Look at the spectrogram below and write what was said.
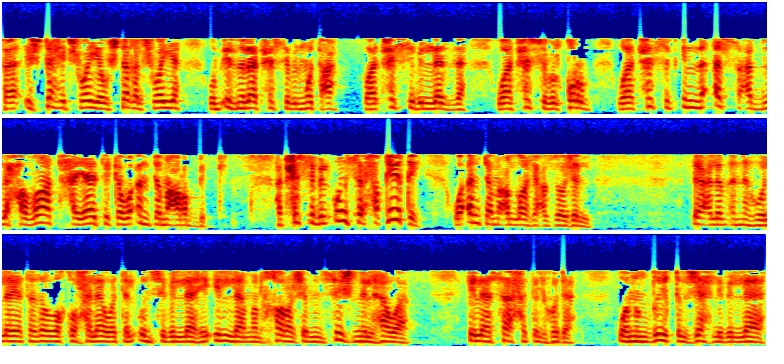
فاجتهد شوية واشتغل شوية وبإذن الله تحس بالمتعة وهتحس باللذة وهتحس بالقرب وهتحس بأن أسعد لحظات حياتك وأنت مع ربك. هتحس بالأنس الحقيقي وأنت مع الله عز وجل. اعلم أنه لا يتذوق حلاوة الأنس بالله إلا من خرج من سجن الهوى إلى ساحة الهدى ومن ضيق الجهل بالله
